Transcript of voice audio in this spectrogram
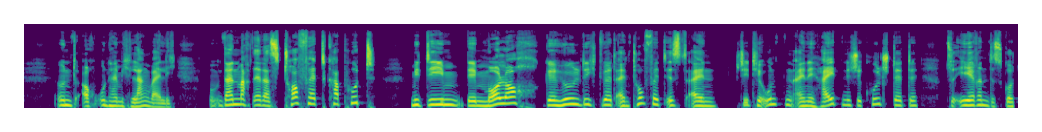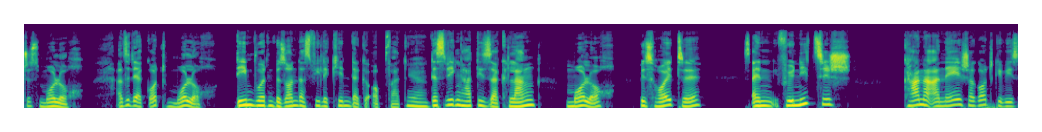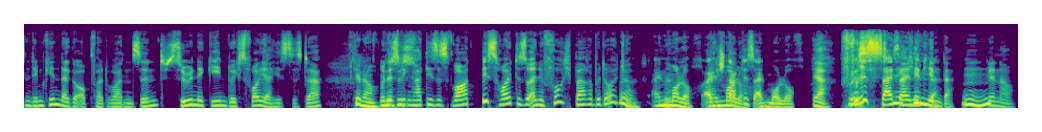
und auch unheimlich langweilig. Und dann macht er das Tophet kaputt, mit dem dem Moloch gehuldigt wird. Ein Tophet ist ein, steht hier unten, eine heidnische Kultstätte zu Ehren des Gottes Moloch. Also der Gott Moloch. Dem wurden besonders viele Kinder geopfert. Ja. Deswegen hat dieser Klang Moloch bis heute ist ein phönizisch kanaanäischer Gott gewesen, dem Kinder geopfert worden sind. Söhne gehen durchs Feuer, hieß es da. Genau. Und deswegen hat dieses Wort bis heute so eine furchtbare ja, Bedeutung. ein ne? Moloch. Eine Ein Stadt Moloch. ist ein Moloch. Ja, Frisst seine Kinder. Mhm. Genau.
